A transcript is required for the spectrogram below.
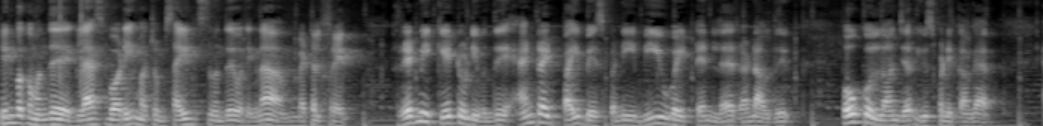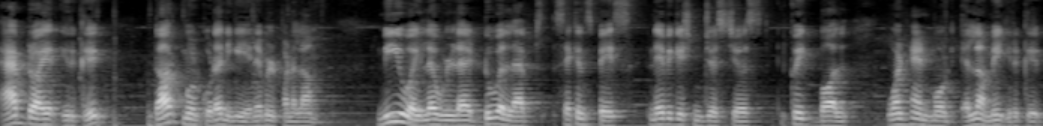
பின்பக்கம் வந்து கிளாஸ் பாடி மற்றும் சைட்ஸ் வந்து பார்த்திங்கன்னா metal frame Redmi K twenty வந்து ஆண்ட்ராய்ட் பை பேஸ் பண்ணி மியூஐ டெனில் ரன் ஆகுது. போக்கோ லாஞ்சர் யூஸ் பண்ணியிருக்காங்க ஆப் ட்ராயர் இருக்குது டார்க் மோட் கூட நீங்கள் எனேபிள் பண்ணலாம். மியூஐயில் உள்ள dual apps second space navigation gestures quick ball one hand mode எல்லாமே இருக்குது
